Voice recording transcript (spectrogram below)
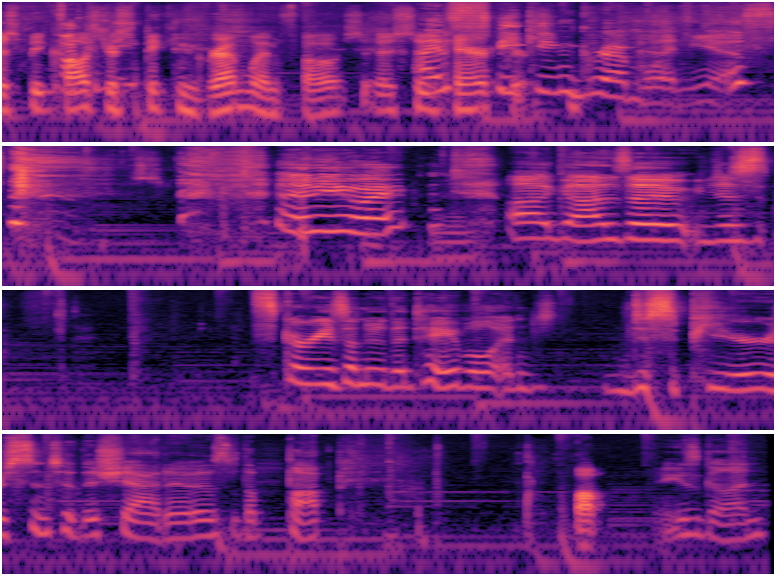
It's because Fuck you're me. speaking Gremlin, folks. It's I'm character. speaking gremlin, yes. anyway, uh, Gonzo just scurries under the table and disappears into the shadows with a pop. Pop. He's gone.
